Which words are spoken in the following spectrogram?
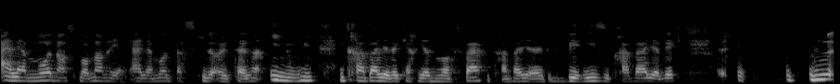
à la mode en ce moment, mais à la mode parce qu'il a un talent inouï. Il travaille avec Ariane Moffat, il travaille avec Beriz, il travaille avec... euh, n-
